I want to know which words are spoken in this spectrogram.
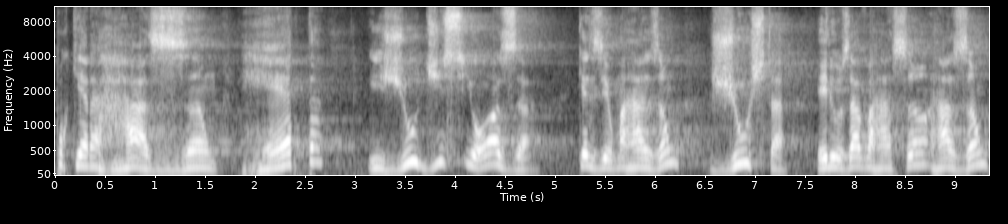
Porque era razão reta e judiciosa. Quer dizer, uma razão justa. Ele usava razão, razão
